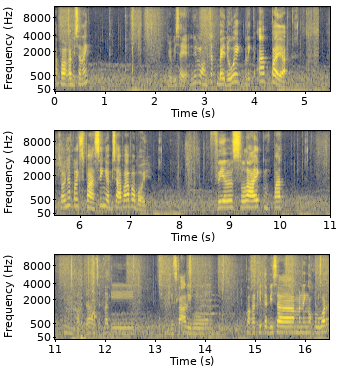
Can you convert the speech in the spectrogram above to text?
apakah bisa naik? Nggak bisa ya. Ini loncat by the way, klik apa ya? Soalnya klik spasi nggak bisa apa-apa boy. Feels like 4 hmm, 4 derajat lagi Dingin sekali bung Apakah kita bisa menengok keluar?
